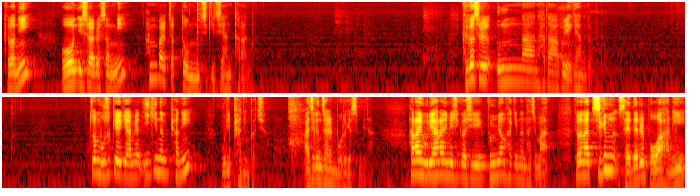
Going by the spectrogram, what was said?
그러니 온 이스라엘 백성이 한 발짝도 움직이지 않더란 그것을 음란하다고 얘기하는 겁니다. 좀 우습게 얘기하면 이기는 편이 우리 편인 거죠. 아직은 잘 모르겠습니다. 하나님 우리 하나님이신 것이 분명하기는 하지만 그러나 지금 세대를 보아하니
